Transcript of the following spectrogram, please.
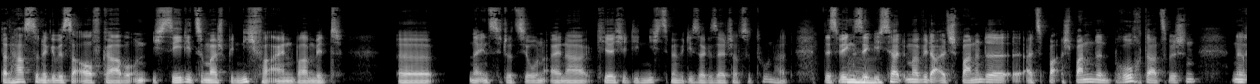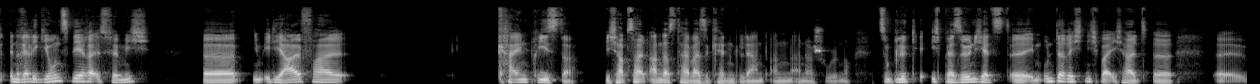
dann hast du eine gewisse Aufgabe. Und ich sehe die zum Beispiel nicht vereinbar mit äh, einer Institution, einer Kirche, die nichts mehr mit dieser Gesellschaft zu tun hat. Deswegen Mhm. sehe ich es halt immer wieder als spannende, als spa- spannenden Bruch dazwischen. Ein, ein Religionslehrer ist für mich äh, im Idealfall kein Priester. Ich habe es halt anders teilweise kennengelernt an, der Schule noch. Zum Glück, ich persönlich jetzt äh, im Unterricht nicht, weil ich halt äh, äh,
